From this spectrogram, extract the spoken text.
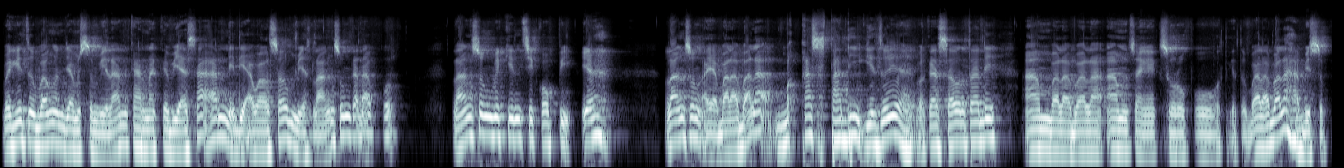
Begitu bangun jam 9 karena kebiasaan nih di awal saum ya langsung ke dapur. Langsung bikin si kopi ya. Langsung ayah bala-bala bekas tadi gitu ya. Bekas sahur tadi am bala-bala am cengek suruput gitu. Bala-bala habis 10.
